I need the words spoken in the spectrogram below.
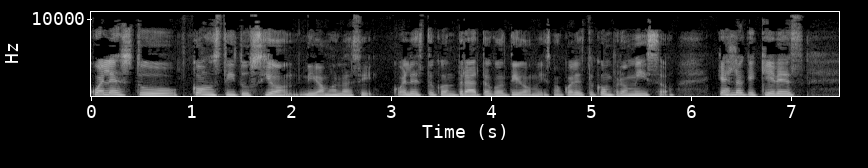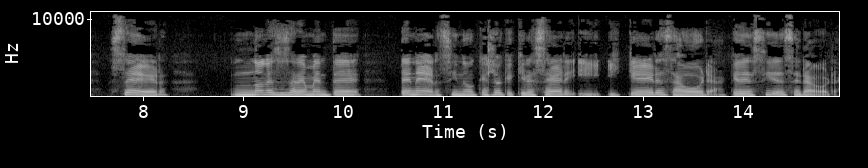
cuál es tu constitución, digámoslo así, cuál es tu contrato contigo mismo, cuál es tu compromiso, qué es lo que quieres ser, no necesariamente tener, sino qué es lo que quieres ser y, qué eres ahora, qué decides ser ahora.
